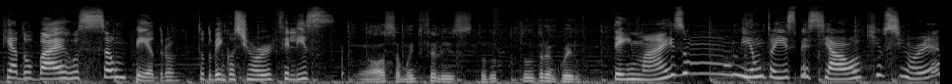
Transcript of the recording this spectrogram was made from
que é do bairro São Pedro. Tudo bem com o senhor? Feliz? Nossa, muito feliz. Tudo, tudo tranquilo. Tem mais um momento aí especial que o senhor é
